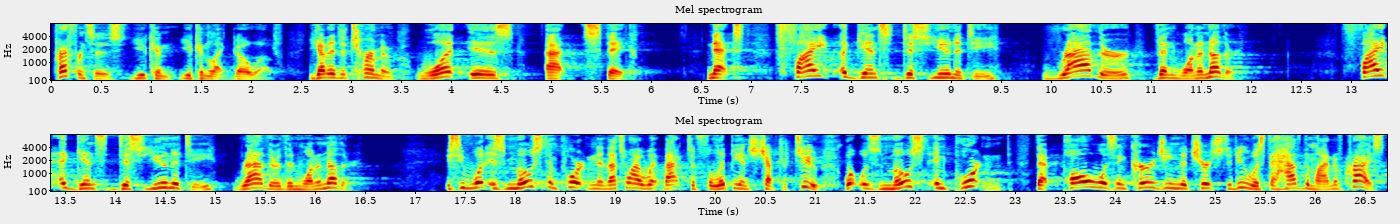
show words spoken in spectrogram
Preferences you can, you can let go of. You got to determine what is at stake. Next, fight against disunity rather than one another. Fight against disunity rather than one another. You see, what is most important, and that's why I went back to Philippians chapter 2, what was most important that Paul was encouraging the church to do was to have the mind of Christ,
